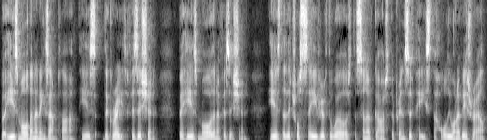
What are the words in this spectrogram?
But he is more than an exemplar. He is the great physician. But he is more than a physician. He is the literal Saviour of the world, the Son of God, the Prince of Peace, the Holy One of Israel,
